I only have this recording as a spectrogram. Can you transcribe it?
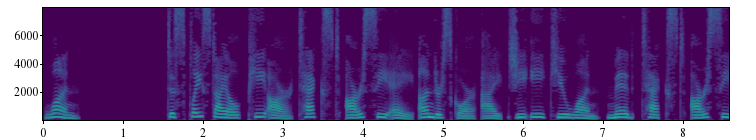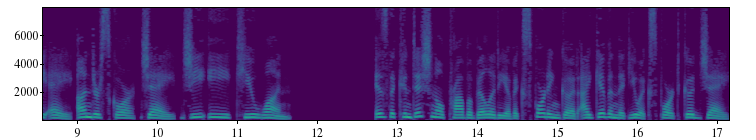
1 display style PR text RCA underscore I GEQ one mid text RCA underscore J GEQ one. Is the conditional probability of exporting good I given that you export good J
